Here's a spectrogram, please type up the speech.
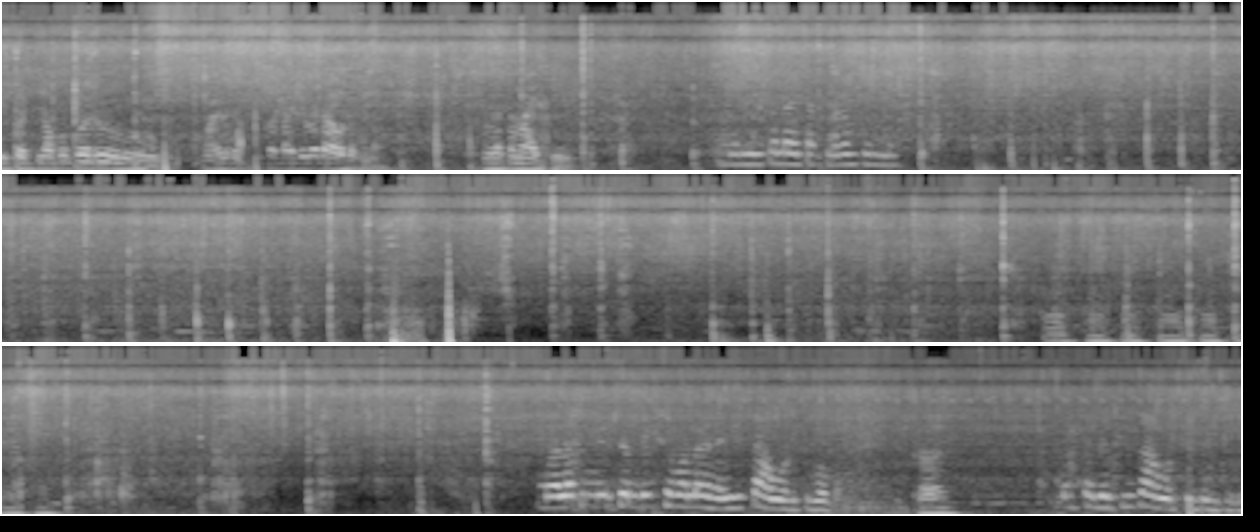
तिखट नको करू. मला तर तिखट अजिबात आवडत नाही. तुला तर माहिती आहे. म्हणून तर नाही टाकलं ना पूर्ण मला तर मिरच्यांपेक्षा मला हीच आवडते बाबा. काय? मसाल्याचीच आवडते तुझी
